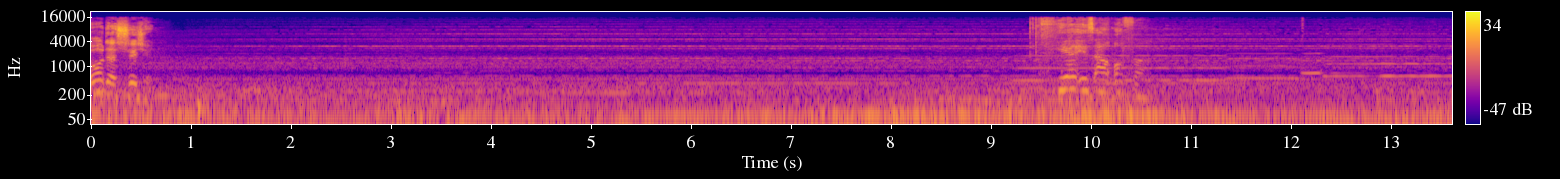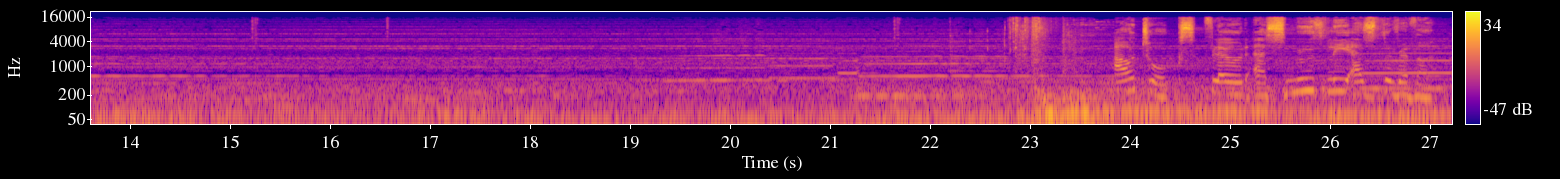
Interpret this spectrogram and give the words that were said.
Your decision. Here is our offer. Our talks flowed as smoothly as the river.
